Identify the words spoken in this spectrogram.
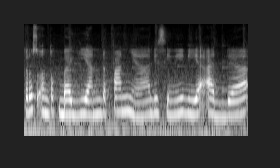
Terus untuk bagian depannya di sini dia ada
